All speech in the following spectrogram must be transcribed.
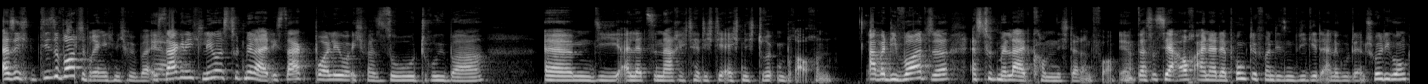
also ich, diese Worte bringe ich nicht rüber. Ja. Ich sage nicht, Leo, es tut mir leid. Ich sage, boah, Leo, ich war so drüber. Ähm, die letzte Nachricht hätte ich dir echt nicht drücken brauchen. Ja. Aber die Worte, es tut mir leid, kommen nicht darin vor. Ja. Das ist ja auch einer der Punkte von diesem, wie geht eine gute Entschuldigung.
